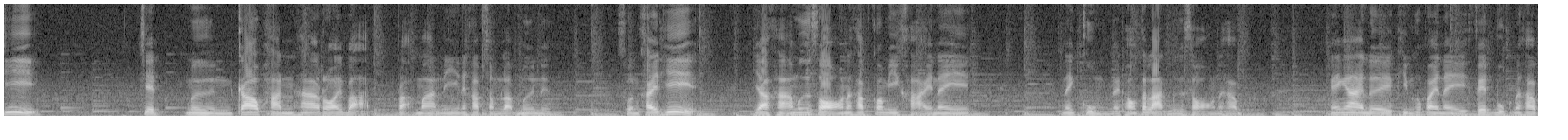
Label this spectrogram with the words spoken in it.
ที่ 79,500 บาทประมาณนี้นะครับสำหรับมือหนึ่ง ส่วนใครที่อยากหามือสองนะครับก็มีขายในในกลุ่มในท้องตลาดมือสองนะครับ ง่ายๆเลยพิมพ์เข้าไปใน Facebook นะครับ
